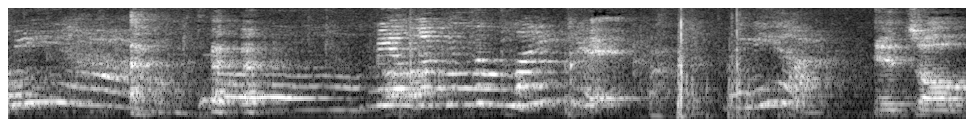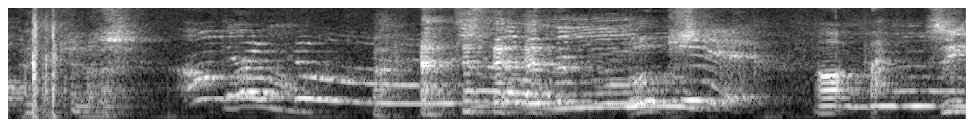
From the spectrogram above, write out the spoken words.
Mia. Mia, look at the blanket. Mia. It's all pictures. Oh my gosh. Look at the blanket. Oh, See?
